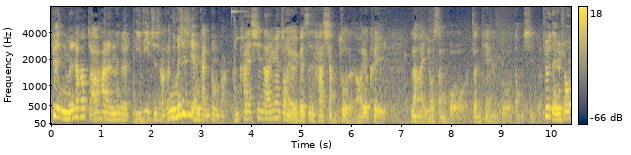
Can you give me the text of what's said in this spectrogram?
对你们让他找到他的那个一技之长的时候，你们其实也很感动吧？很开心啊，因为总有一个是他想做的，然后又可以让他以后生活增添很多东西的。就是等于说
